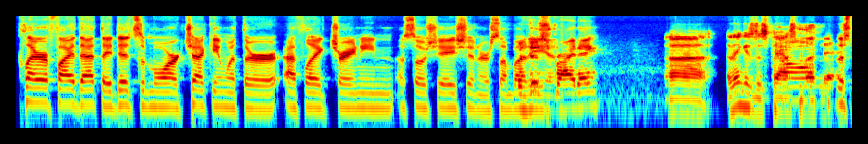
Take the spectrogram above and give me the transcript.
clarified that they did some more checking with their athletic training association or But somebody. this and Friday, Uh, I think it's this past No, Monday. this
